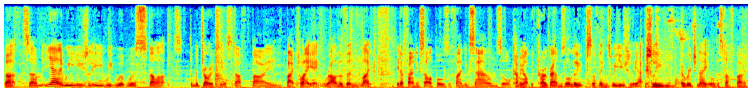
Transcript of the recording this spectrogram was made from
But um, yeah, we usually we will we'll start the majority of stuff by by playing rather than like you know finding samples or finding sounds or coming up with programs or loops or things. We usually actually originate all the stuff by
